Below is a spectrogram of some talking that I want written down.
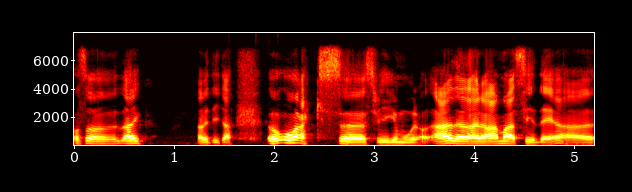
Altså, nei, jeg vet ikke. jeg. Og eks-svigermora. Det her må jeg si, det er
